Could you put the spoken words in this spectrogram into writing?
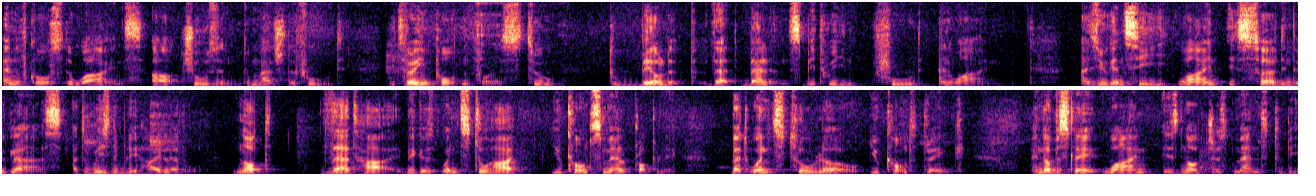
And of course the wines are chosen to match the food it's very important for us to, to build up that balance between food and wine. As you can see, wine is served in the glass at a reasonably high level. Not that high, because when it's too high, you can't smell properly. But when it's too low, you can't drink. And obviously, wine is not just meant to be,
